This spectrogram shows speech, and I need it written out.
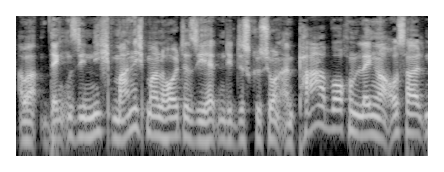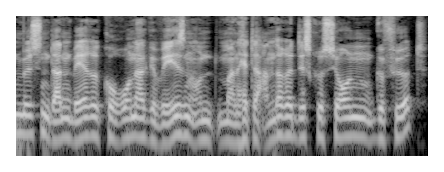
Aber denken Sie nicht manchmal heute, Sie hätten die Diskussion ein paar Wochen länger aushalten müssen, dann wäre Corona gewesen und man hätte andere Diskussionen geführt?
